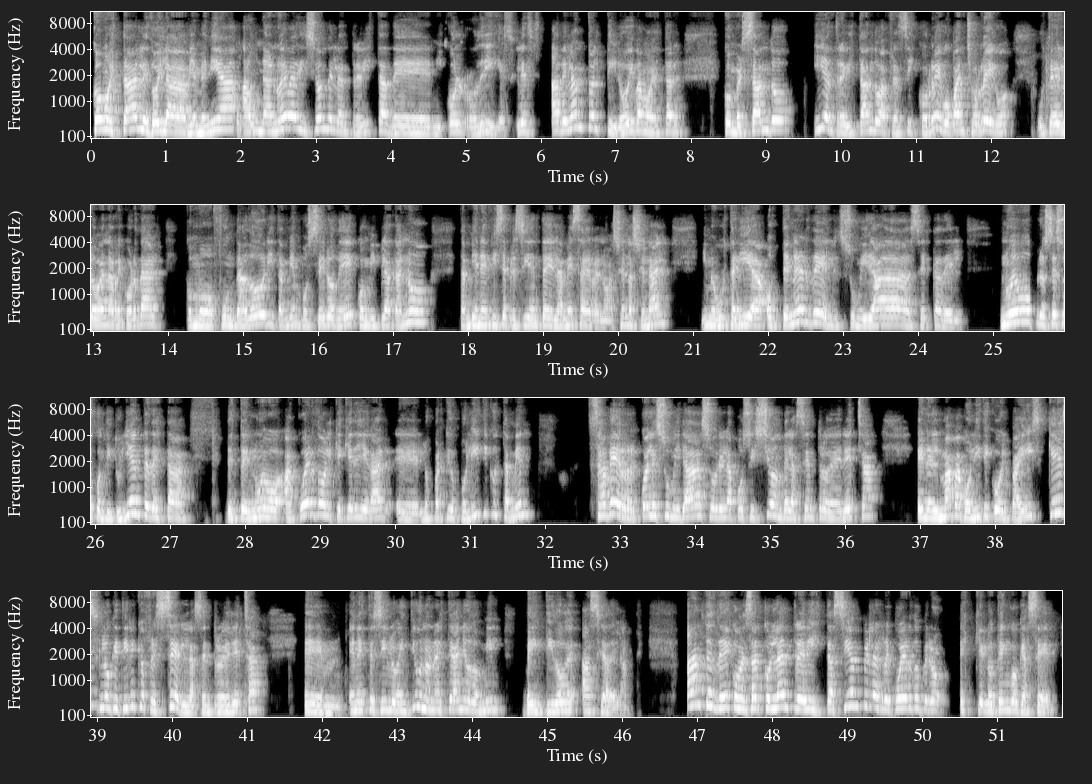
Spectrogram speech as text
¿Cómo están? Les doy la bienvenida a una nueva edición de la entrevista de Nicole Rodríguez. Les adelanto el tiro. Hoy vamos a estar conversando y entrevistando a Francisco Rego, Pancho Rego. Ustedes lo van a recordar como fundador y también vocero de Con mi plata no. También es vicepresidente de la Mesa de Renovación Nacional y me gustaría obtener de él su mirada acerca del nuevo proceso constituyente, de, esta, de este nuevo acuerdo al que quiere llegar eh, los partidos políticos y también saber cuál es su mirada sobre la posición de la centro derecha en el mapa político del país, qué es lo que tiene que ofrecer la centro derecha eh, en este siglo XXI, en este año 2022 hacia adelante. Antes de comenzar con la entrevista, siempre les recuerdo, pero es que lo tengo que hacer,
